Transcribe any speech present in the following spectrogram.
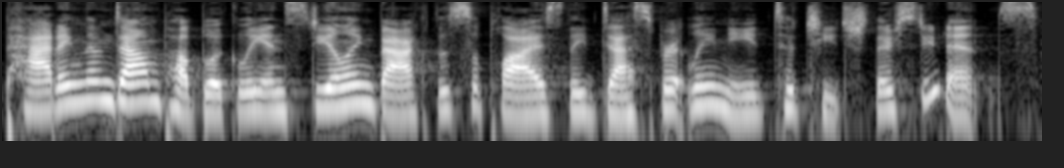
patting them down publicly, and stealing back the supplies they desperately need to teach their students.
